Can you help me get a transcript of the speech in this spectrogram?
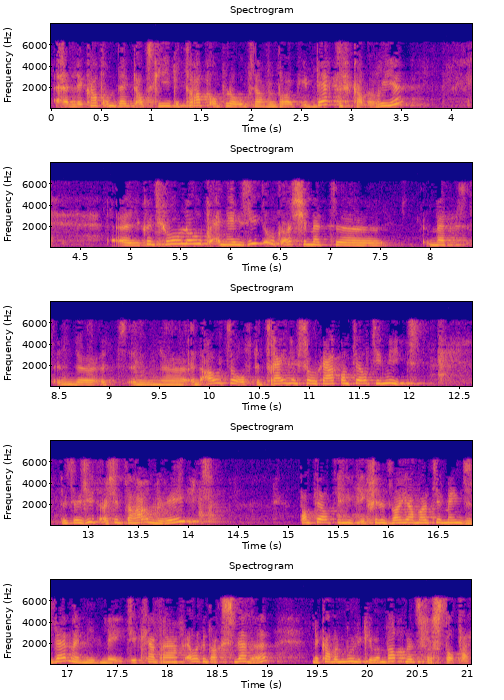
En ik had ontdekt, als ik hier de trap oploop, dan verbruik ik 30 calorieën. Eh, je kunt gewoon lopen en hij ziet ook als je met, met een, eh, het- een, een auto of de trein of zo gaat, dan telt hij niet. Dus hij ziet als je te hard beweegt, dan telt hij niet. Ik vind het wel jammer dat hij mijn zwemmen niet meet. Ik ga braaf elke dag zwemmen. En ik kan hem moeilijk in mijn badmuts verstoppen.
